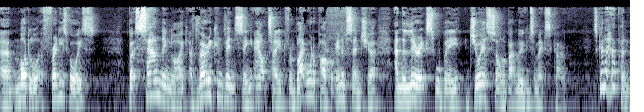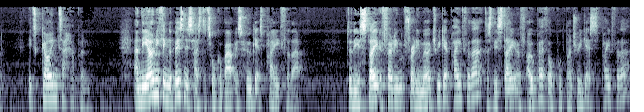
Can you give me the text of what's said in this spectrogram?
um, model of Freddie's voice, but sounding like a very convincing outtake from Blackwater Park or In Absentia, and the lyrics will be joyous song about moving to Mexico. It's going to happen. It's going to happen. And the only thing the business has to talk about is who gets paid for that. Do the estate of Freddie, Freddie Mercury get paid for that? Does the estate of Opeth or Porcupine Tree get paid for that?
